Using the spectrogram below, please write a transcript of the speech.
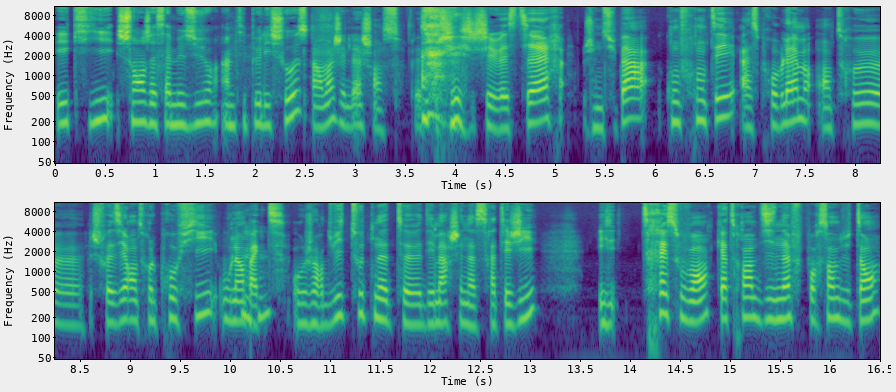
et qui change à sa mesure un petit peu les choses. Alors moi, j'ai de la chance parce que chez, Vestiaire, je ne suis pas confrontée à ce problème entre euh, choisir entre le profit ou l'impact. Mhm. Aujourd'hui, toute notre euh, démarche et notre stratégie est très souvent, 99% du temps,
